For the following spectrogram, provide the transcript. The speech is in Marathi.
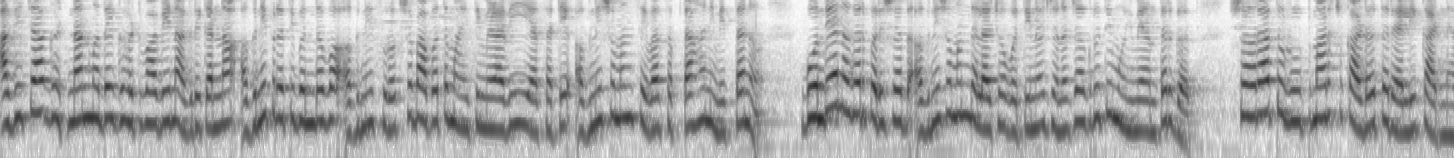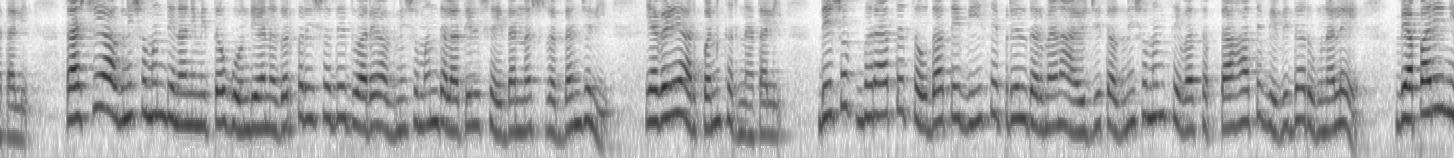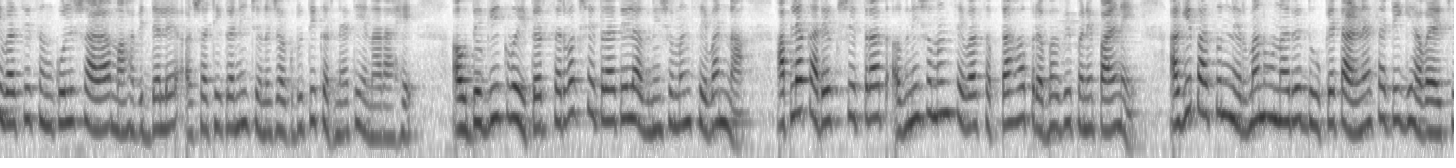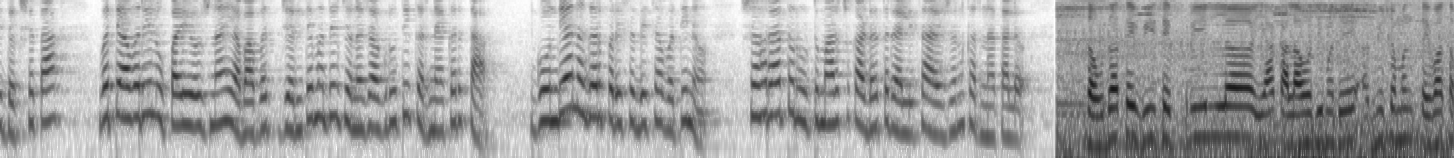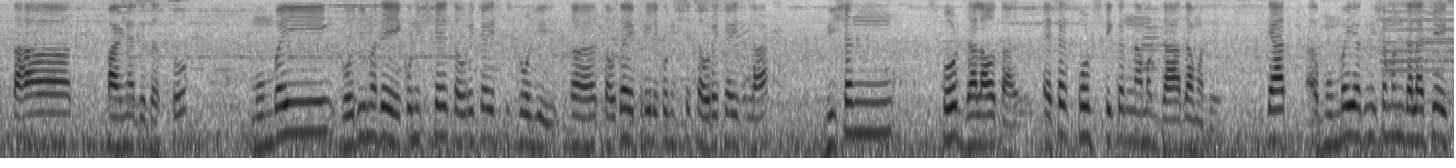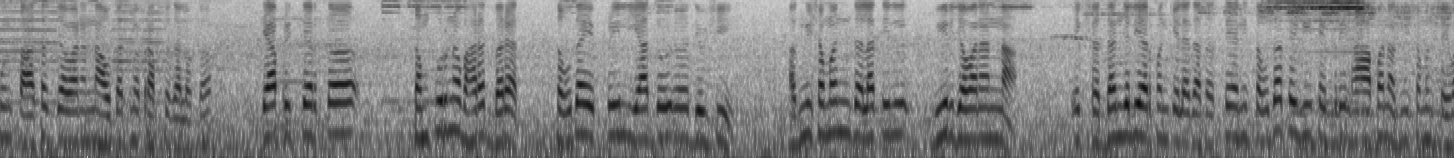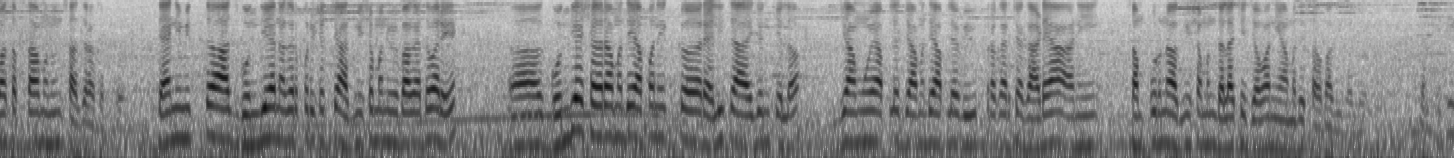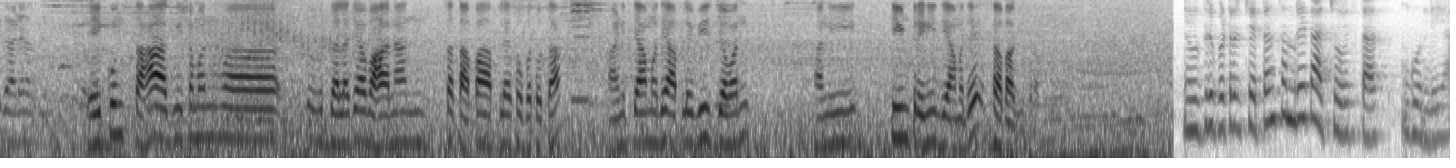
आगीच्या घटनांमध्ये घट व्हावी नागरिकांना अग्निप्रतिबंध व अग्निसुरक्षेबाबत माहिती मिळावी यासाठी अग्निशमन सेवा सप्ताहानिमित्तानं गोंदिया नगर परिषद अग्निशमन दलाच्या वतीनं जनजागृती मोहिमेअंतर्गत शहरात रूट मार्च काढत रॅली काढण्यात आली. राष्ट्रीय अग्निशमन दिनानिमित्त गोंदिया नगर परिषदेद्वारे अग्निशमन दलातील शहीदांना श्रद्धांजली यावेळी अर्पण करण्यात आली. देशभरात चौदा ते वीस एप्रिल दरम्यान आयोजित अग्निशमन सेवा सप्ताहात विविध रुग्णालये व्यापारी निवासी संकुल शाळा महाविद्यालय अशा ठिकाणी जनजागृती करण्यात येणार आहे. औद्योगिक व इतर सर्व क्षेत्रातील अग्निशमन सेवांना आपल्या कार्यक्षेत्रात अग्निशमन सेवा सप्ताह प्रभावीपणे पाळणे आगीपासून निर्माण होणारे धोके टाळण्यासाठी घ्यावयाची दक्षता व त्यावरील उपाययोजना याबाबत जनतेमध्ये जनजागृती करण्याकरता गोंदिया नगर परिषदेच्या वतीनं शहरात रूट मार्च काढत रॅलीचं आयोजन करण्यात आलं. चौदा ते वीस एप्रिल या कालावधीमध्ये अग्निशमन सेवा सप्ताह पाळण्यात येत असतो. मुंबई गोदीमध्ये एकोणीसशे चौवेचाळीस रोजी चौदा एप्रिल एकोणीसशे चौवेचाळीसला भीषण स्फोट झाला होता एस एस स्पोर्ट्स टिकन नामक जहाजामध्ये. त्यात मुंबई अग्निशमन दलाचे एकूण सहासष्ट जवानांना हौतात्म्य प्राप्त झालं होतं. त्या प्रित्यर्थ संपूर्ण भारतभरात चौदा एप्रिल या दो दिवशी अग्निशमन दलातील वीर जवानांना एक श्रद्धांजली अर्पण केल्या जात असते आणि चौदा ते वीस एप्रिल हा आपण अग्निशमन सेवा सप्ताह म्हणून साजरा करतो. त्यानिमित्त आज गोंदिया नगर परिषदच्या अग्निशमन विभागाद्वारे गोंदिया शहरामध्ये आपण एक रॅलीचं आयोजन केलं ज्यामुळे आपल्या ज्यामध्ये आपल्या विविध प्रकारच्या गाड्या आणि संपूर्ण अग्निशमन दलाचे जवान यामध्ये सहभागी झाले होते. किती गाड्या एकूण सहा अग्निशमन दलाच्या वाहनांचा ताफा आपल्यासोबत होता. आणि त्यामध्ये आपले वीस जवान आणि तीन ट्रेनीज यामध्ये सहभागी राहतो न्यूज रिपोर्टर चेतन समृत आज चोवीस तास गोंदिया.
